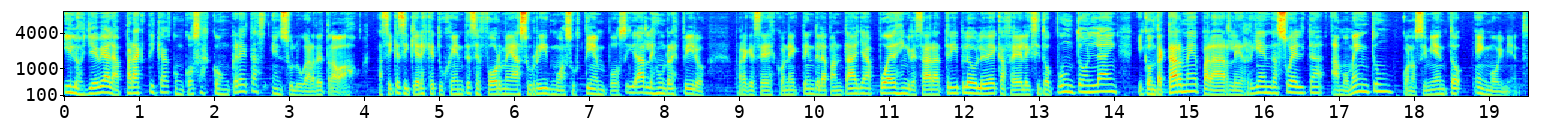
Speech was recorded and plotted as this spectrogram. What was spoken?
y los lleve a la práctica con cosas concretas en su lugar de trabajo. Así que si quieres que tu gente se forme a su ritmo, a sus tiempos y darles un respiro para que se desconecten de la pantalla, puedes ingresar a www.cafedelexito.online y contactarme para darle rienda suelta a Momentum, conocimiento en movimiento.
